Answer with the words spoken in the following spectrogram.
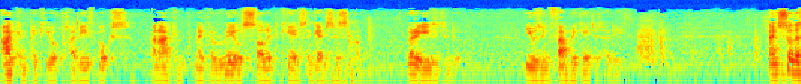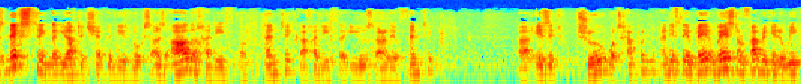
I can pick you up hadith books and I can make a real solid case against Islam. Very easy to do, using fabricated hadith. And so the next thing that you have to check with these books is are the hadith authentic? Are hadith that you use, are they authentic? Uh, is it true what's happened? And if they're ba based on fabricated weak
